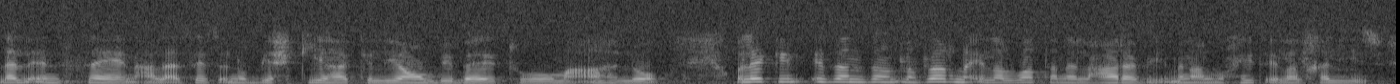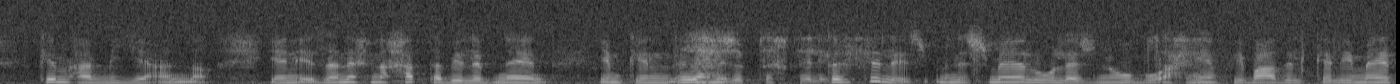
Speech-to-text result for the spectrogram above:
للإنسان على أساس إنه بيحكيها كل يوم ببيته مع أهله. ولكن إذا نظرنا إلى الوطن العربي من المحيط إلى الخليج كم عامية عندنا يعني إذا نحن حتى بلبنان يمكن اللهجة بتختلف. بتختلف من شمال لجنوب واحيانا في بعض الكلمات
